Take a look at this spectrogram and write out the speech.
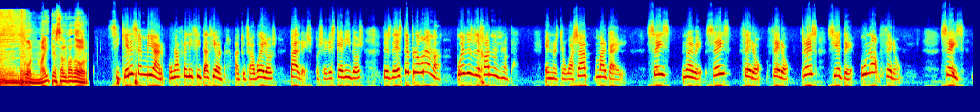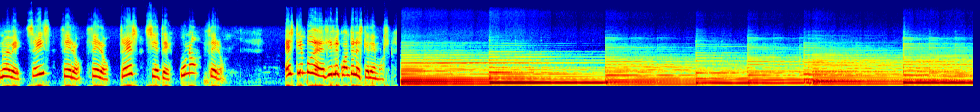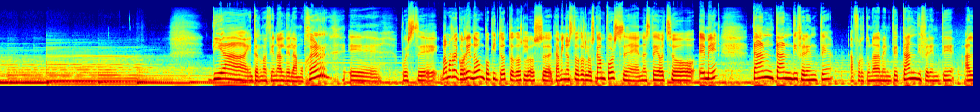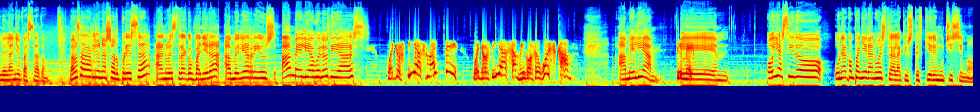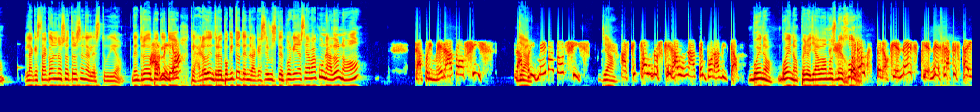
con Maite Salvador. Si quieres enviar una felicitación a tus abuelos, padres o seres queridos, desde este programa puedes dejarnos nota. En nuestro WhatsApp marca el 696003710. 696003710. Es tiempo de decirle cuánto les queremos. Día Internacional de la Mujer. eh, pues eh, vamos recorriendo un poquito todos los eh, caminos, todos los campos en este 8M, tan, tan diferente, afortunadamente, tan diferente al del año pasado. Vamos a darle una sorpresa a nuestra compañera Amelia Rius. Amelia, buenos días. Buenos días, Maite. Buenos días, amigos de Huesca. Amelia, eh, hoy ha sido una compañera nuestra la que usted quiere muchísimo. La que está con nosotros en el estudio. Dentro de Ah, poquito, claro, dentro de poquito tendrá que ser usted porque ya se ha vacunado, ¿no? La primera dosis. La Ya. primera dosis. Ya. Así que aún nos queda una temporadita. Bueno, bueno, pero ya vamos mejor. Bueno, pero ¿quién es? ¿Quién es la que está ahí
